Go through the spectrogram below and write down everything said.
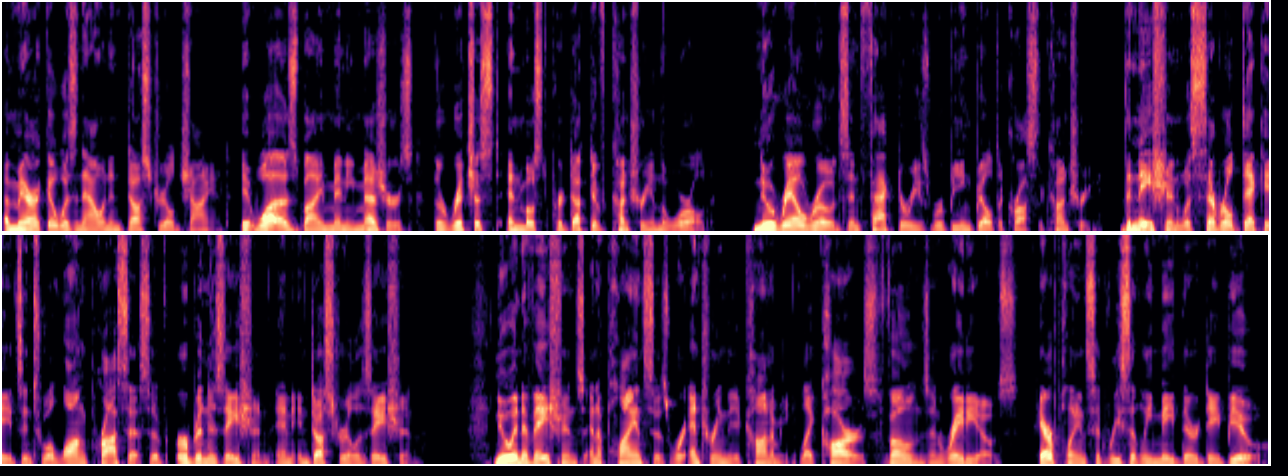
America was now an industrial giant. It was, by many measures, the richest and most productive country in the world. New railroads and factories were being built across the country. The nation was several decades into a long process of urbanization and industrialization. New innovations and appliances were entering the economy, like cars, phones, and radios. Airplanes had recently made their debut.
